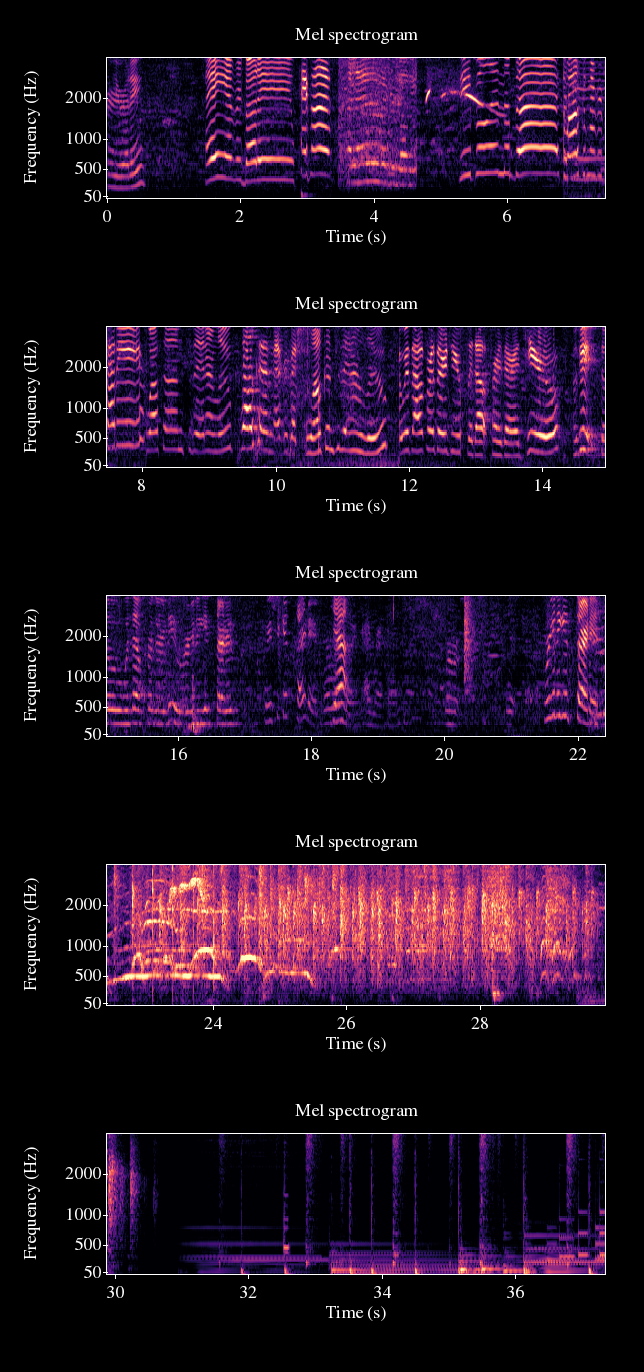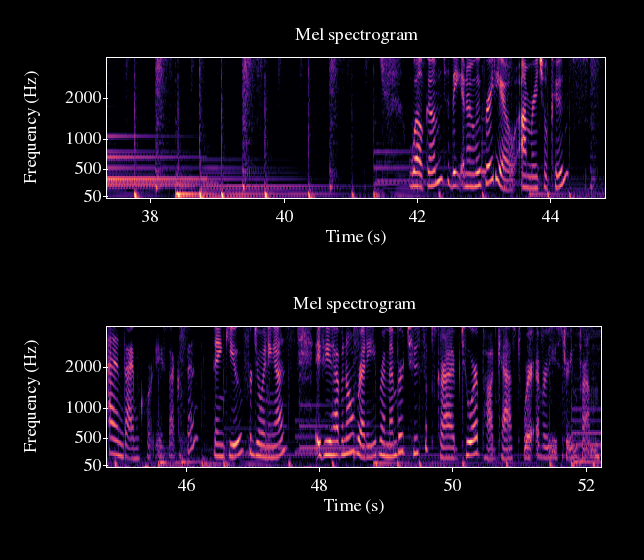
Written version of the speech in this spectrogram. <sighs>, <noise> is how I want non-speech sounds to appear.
Are you ready? Hey, everybody. Hey, Pop. Hello, everybody. People in the back. Welcome, everybody. Welcome to the Inner Loop. Welcome, everybody. Welcome to the Inner Loop. Without further ado, without further ado, Okay, so without further ado, we're gonna get started. we should get started. We're Yeah. rambling. I'm rambling. We're, we're, we're gonna get started. Welcome to the Inner Loop Radio. I'm Rachel Kuntz. And I'm Courtney Sexton. Thank you for joining us. If you haven't already, remember to subscribe to our podcast wherever you stream from.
